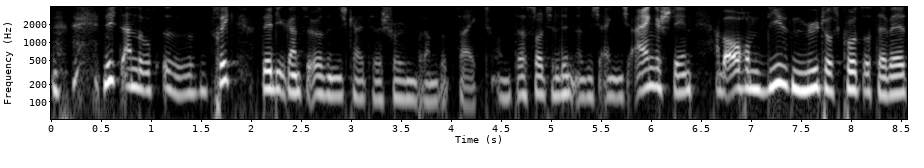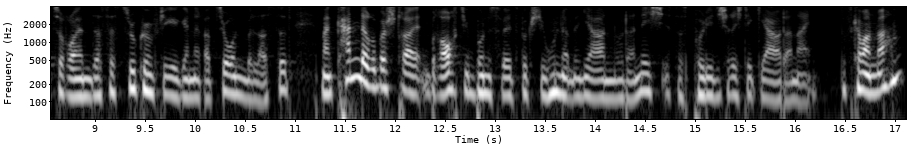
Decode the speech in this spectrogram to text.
nichts anderes ist es. Es ist ein Trick, der die ganze Irrsinnigkeit der Schuldenbremse zeigt. Und das sollte Lindner sich eigentlich eingestehen, aber auch um diesen Mythos kurz aus der Welt zu räumen, dass das zukünftige Generationen belastet. Man kann darüber streiten, braucht die Bundeswehr jetzt wirklich die 100 Milliarden oder nicht? Ist das politisch richtig, ja oder nein? Das kann man machen.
